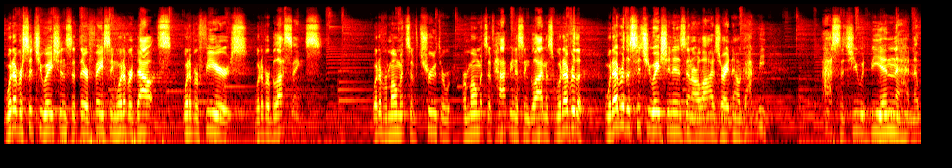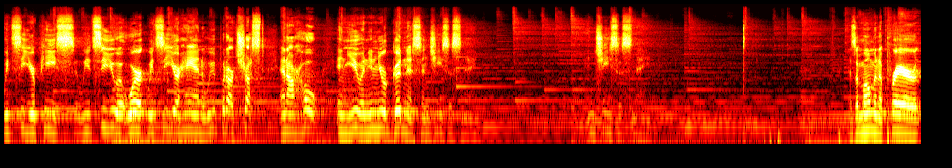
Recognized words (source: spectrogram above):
whatever situations that they're facing, whatever doubts, whatever fears, whatever blessings, whatever moments of truth or, or moments of happiness and gladness, whatever the, whatever the situation is in our lives right now, God, we ask that you would be in that and that we'd see your peace, and we'd see you at work, we'd see your hand, and we would put our trust and our hope in you and in your goodness in Jesus' name. In Jesus' name as a moment of prayer,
